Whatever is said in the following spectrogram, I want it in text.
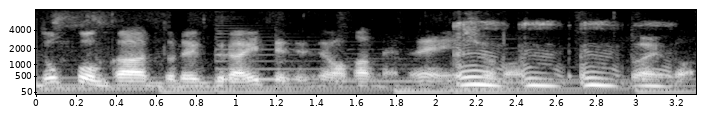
どこがどれぐらいって全然分かんないね、うん炎症の具合は。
